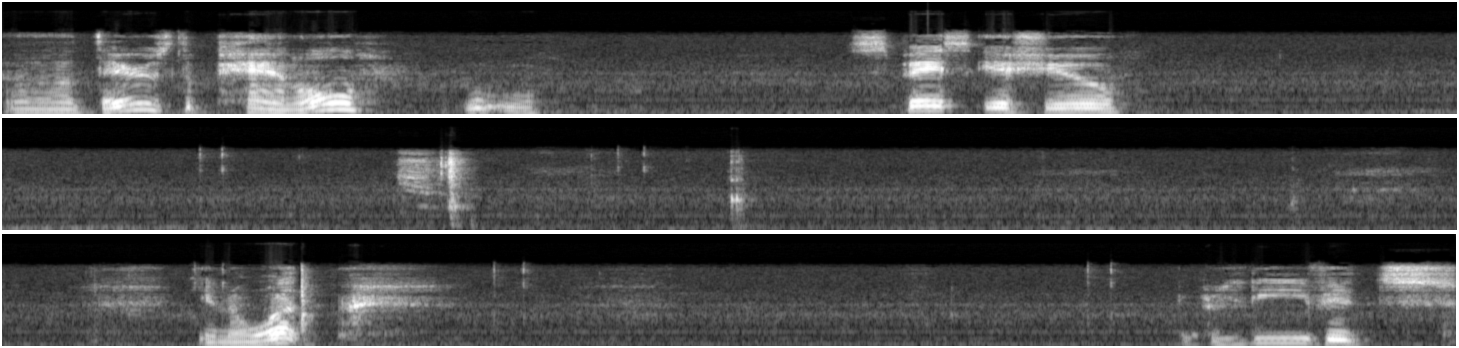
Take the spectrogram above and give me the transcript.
Uh, there's the panel. Ooh. Space issue. You know what? I believe it's...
